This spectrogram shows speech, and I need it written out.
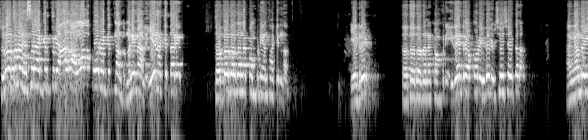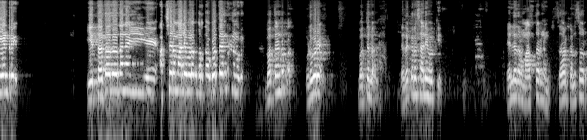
ಚಲೋ ಚಲೋ ಹೆಸರು ಹಾಕಿರ್ತೀರಿ, ಆದ್ರೆ ಅವನು ಬೋರ್ಡ್ ಹಾಕಿರ್ತಾನಂತ ಮನೆ ಮ್ಯಾಲ. ಏನ್ ಹಾಕಿದ್ದಾರಿ? ತತದನ ಕಂಪನಿ ಅಂತ ಹಾಕಿದ್ನಂತ. ಏನ್ರಿ? ತತದನ ಕಂಪನಿ ಇದೇನ್ರಿ ಅಪ್ಪ ಇದೇನ್ ವಿಶೇಷ ಐತಲ್ಲ? ಹಂಗಂದ್ರೆ ಏನ್ರಿ? ಈ ತದನ ಈ ಅಕ್ಷರ ಮಾಲೆ ಒಳಗ್ ಬರ್ತಾವ ಗೊತ್ತೇನ್ರಿ ನಮಗ? ಗೊತ್ತೇನ್ರಪ್ಪ? ಹುಡುಗರೇ, ಗೊತ್ತಿಲ್ಲ. ಎದಕ್ಕರ ಸಾಲಿ ಹೋಗಿ ಎಲ್ಲಿದ್ರ ಮಾಸ್ತರ್ ನಿಮ್? ಸರ್ ಕಲ್ಸೋರ್.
